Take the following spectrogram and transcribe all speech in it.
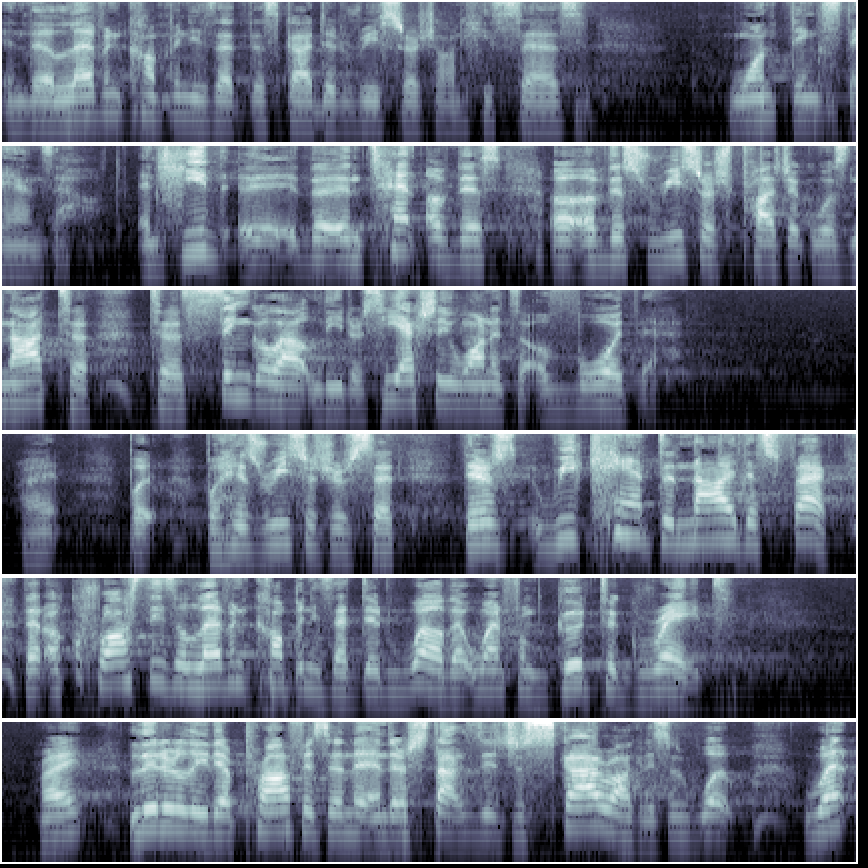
In the 11 companies that this guy did research on, he says one thing stands out. And he, uh, the intent of this, uh, of this research project was not to, to single out leaders. He actually wanted to avoid that. Right? But, but his researchers said, there's, we can't deny this fact that across these 11 companies that did well, that went from good to great, right? Literally, their profits and, and their stocks just skyrocketed. So what, what,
